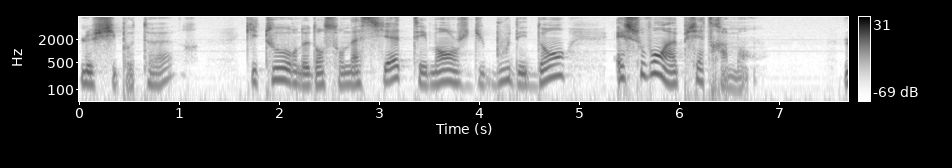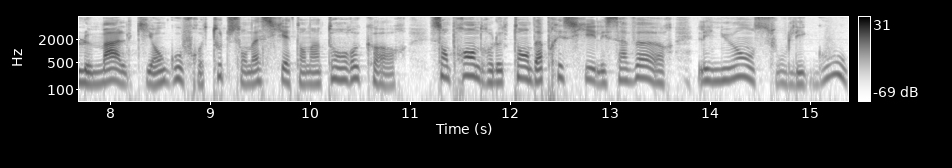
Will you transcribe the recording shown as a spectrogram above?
Le chipoteur, qui tourne dans son assiette et mange du bout des dents, est souvent un piètre amant. Le mâle qui engouffre toute son assiette en un temps record, sans prendre le temps d'apprécier les saveurs, les nuances ou les goûts,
